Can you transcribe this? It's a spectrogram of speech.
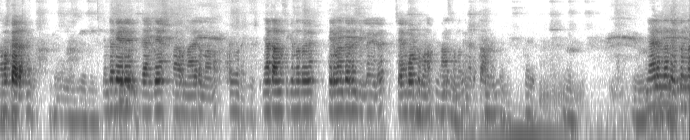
നമസ്കാരം എന്റെ പേര് രാജേഷ് ആർ നായർ എന്നാണ് ഞാൻ താമസിക്കുന്നത് തിരുവനന്തപുരം ജില്ലയിലെ ചേങ്കോട്ട് ഗുണം ആശ്രമത്തിനടുത്താണ്. ഞാനിന്ന് നിൽക്കുന്ന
